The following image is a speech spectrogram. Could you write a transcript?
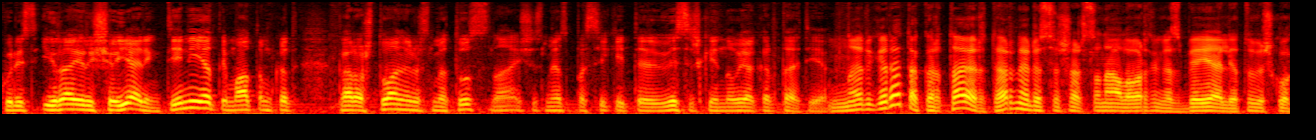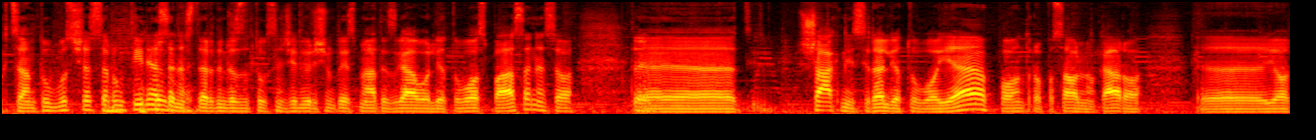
kuris yra ir šioje rinktinėje, tai matom, kad per aštuonerius metus, na, iš esmės pasikeitė visiškai nauja karta atėjo. Na ir gera ta karta ir Turneris iš Arsenalo Ortingas beje lietuviškų akcentų bus šiose rungtynėse, nes Turneris 2020 metais gavo Lietuvos pasą, nes jo e, šaknys yra Lietuvoje po antro pasaulinio karo. E, Jo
